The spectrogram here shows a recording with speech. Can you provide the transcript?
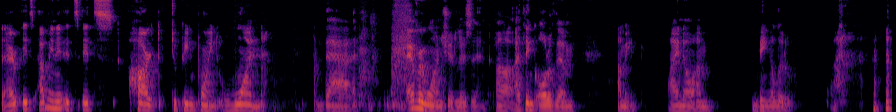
that it's I mean it's it's hard to pinpoint one that everyone should listen. Uh, I think all of them. I mean, I know I'm being a little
